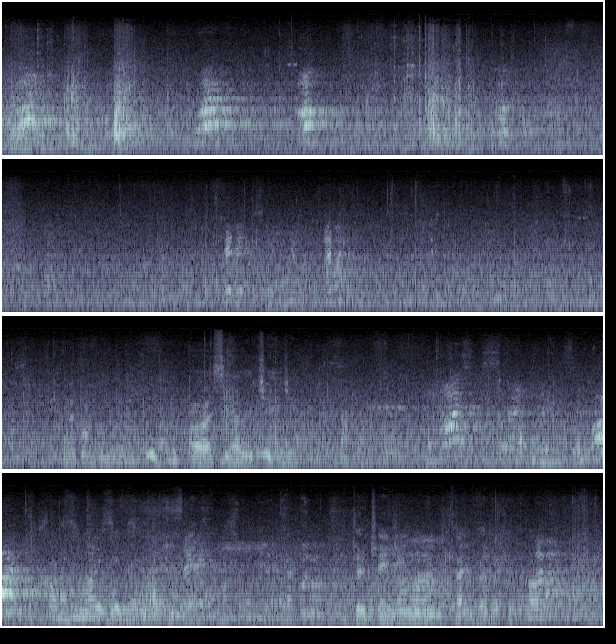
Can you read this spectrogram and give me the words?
Oh, I see how they're changing. They're changing one at a time, but look at it.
